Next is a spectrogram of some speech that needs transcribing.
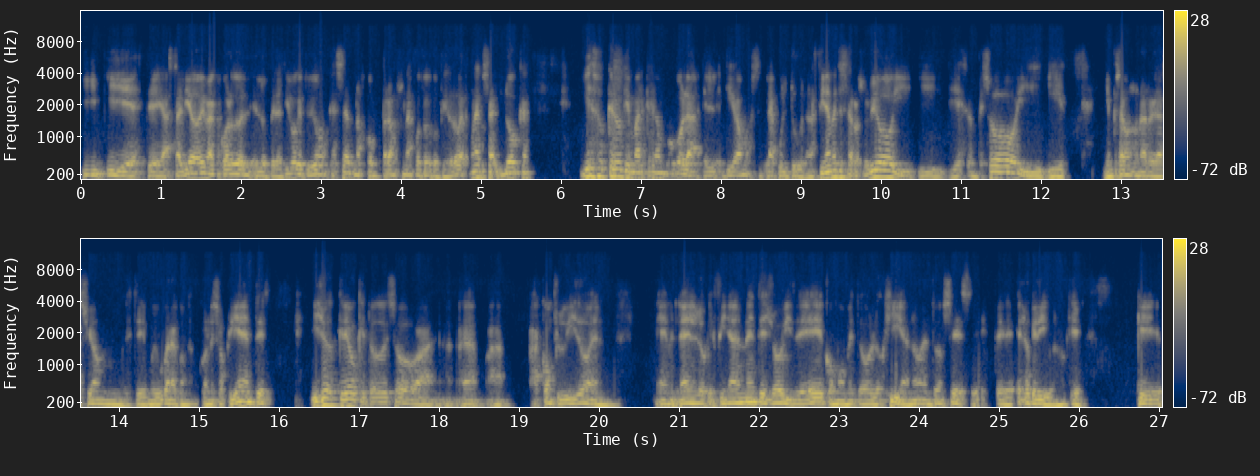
Y, este, hasta el día de hoy me acuerdo del, operativo que tuvimos que hacer, nos compramos una fotocopiadora, una cosa loca, y eso creo que marca un poco la, digamos, la cultura. Finalmente se resolvió y, y eso empezó y, y empezamos una relación este, muy buena con, con, esos clientes. Y yo creo que todo eso ha, ha, confluido en, en, lo que finalmente yo ideé como metodología, ¿no? Entonces, este, es lo que digo, ¿no? Que, que,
